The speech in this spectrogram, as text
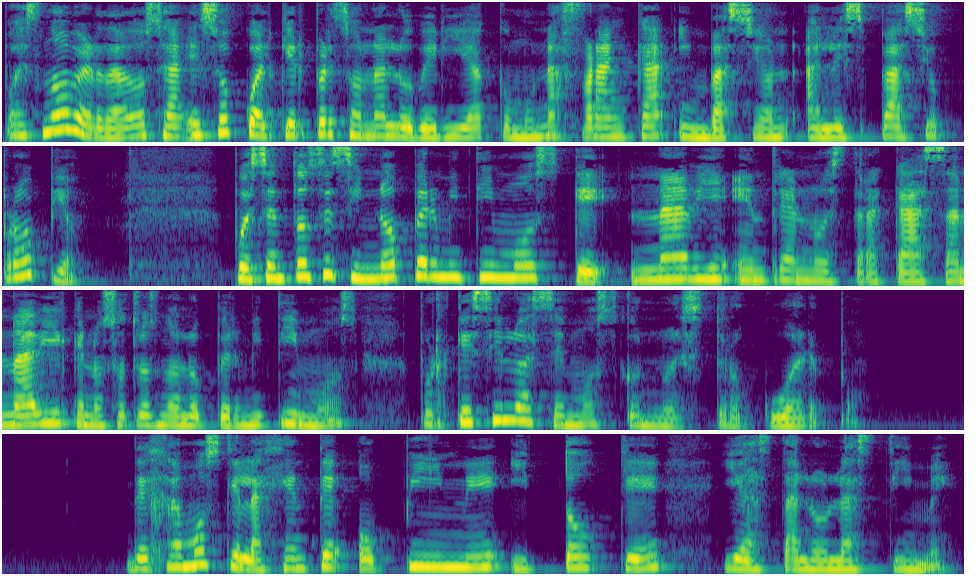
Pues no, ¿verdad? O sea, eso cualquier persona lo vería como una franca invasión al espacio propio. Pues entonces si no permitimos que nadie entre a nuestra casa, nadie que nosotros no lo permitimos, ¿por qué si lo hacemos con nuestro cuerpo? Dejamos que la gente opine y toque y hasta lo lastime.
